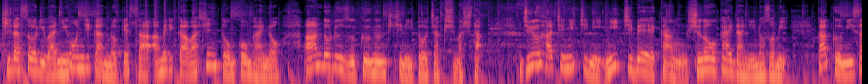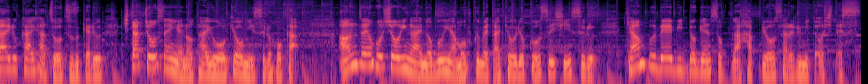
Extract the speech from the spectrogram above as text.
岸田総理は日本時間の今朝アメリカ・ワシントン郊外のアンドルーズ空軍基地に到着しました。18日に日米韓首脳会談に臨み核・ミサイル開発を続ける北朝鮮への対応を協議するほか安全保障以外の分野も含めた協力を推進するキャンプ・デービッド原則が発表される見通しです。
